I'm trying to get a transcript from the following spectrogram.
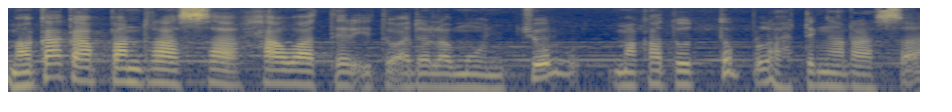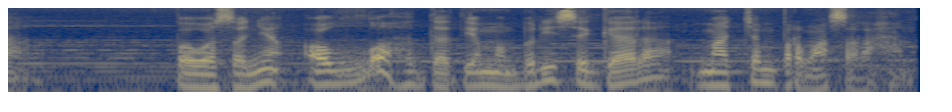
maka kapan rasa khawatir itu adalah muncul maka tutuplah dengan rasa bahwasanya Allah zat yang memberi segala macam permasalahan.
